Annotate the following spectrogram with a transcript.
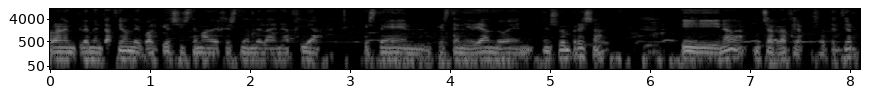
para la implementación de cualquier sistema de gestión de la energía que estén, que estén ideando en, en su empresa. Y nada, muchas gracias por su atención.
